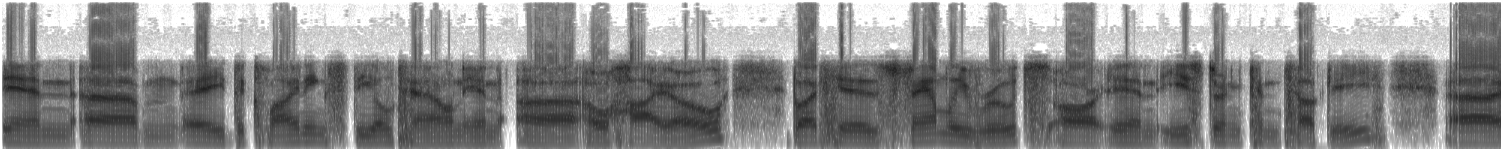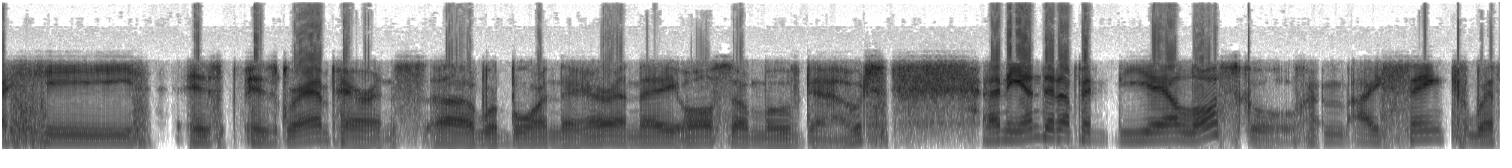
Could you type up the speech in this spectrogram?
in um, a declining steel town in uh, Ohio, but his family roots are in eastern Kentucky. Uh, he his his grandparents uh, were born there, and they also moved out. And he ended up at Yale Law School. Um, I think with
